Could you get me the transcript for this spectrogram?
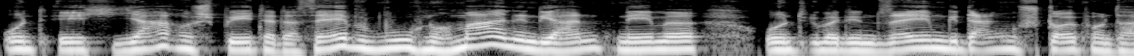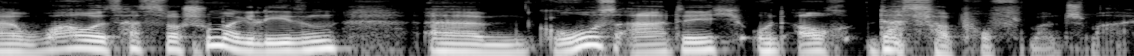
und ich Jahre später dasselbe Buch nochmal in die Hand nehme und über denselben Gedanken stolper und sage, wow, das hast du doch schon mal gelesen. Ähm, großartig und auch das verpufft manchmal.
